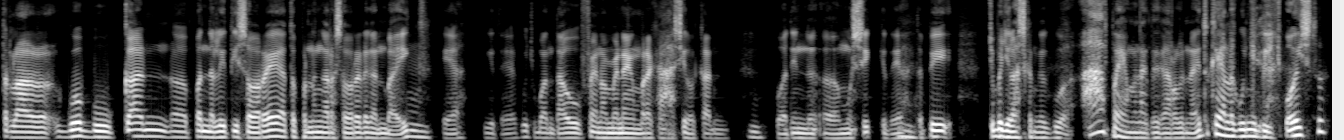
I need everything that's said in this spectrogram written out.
terlalu, gue bukan eh, peneliti sore atau pendengar sore dengan baik, Hmm. ya, gitu ya. Gue cuma tahu fenomena yang mereka hasilkan Hmm. buat eh, musik gitu ya. Hmm. Tapi coba jelaskan ke gue, apa yang menarik dari Carolina? Itu kayak lagunya Beach Boys tuh.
